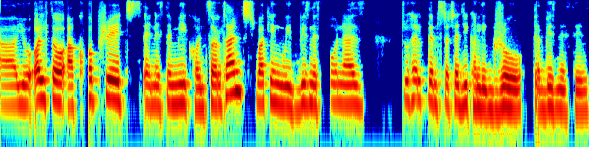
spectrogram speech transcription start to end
Uh, you're also a corporate and SME consultant working with business owners to help them strategically grow their businesses.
